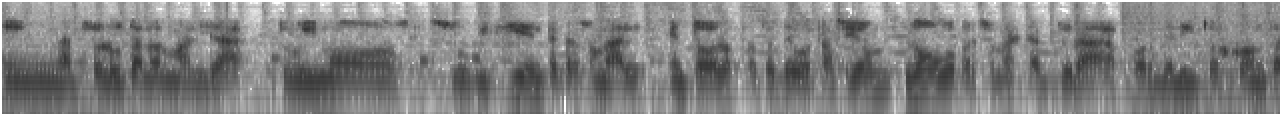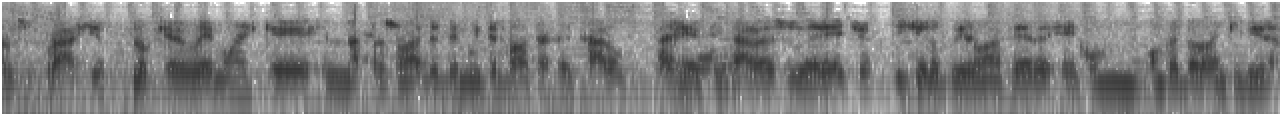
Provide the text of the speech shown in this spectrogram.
en absoluta normalidad. Tuvimos suficiente personal en todos los puestos de votación. No hubo personas capturadas por delitos contra el sufragio. Lo que vemos es que las personas desde muy temprano se acercaron a ejercitar su derecho y que lo pudieron hacer eh, con completa tranquilidad.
